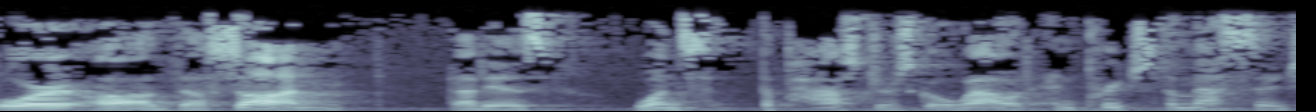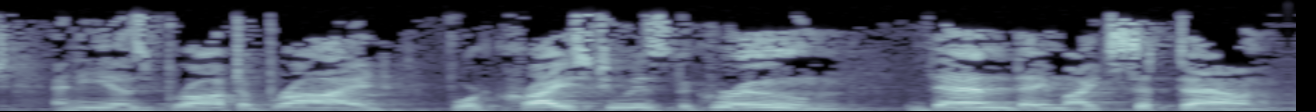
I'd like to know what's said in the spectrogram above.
for uh, the son, that is, once the pastors go out and preach the message, and he has brought a bride for Christ who is the groom. Then they might sit down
